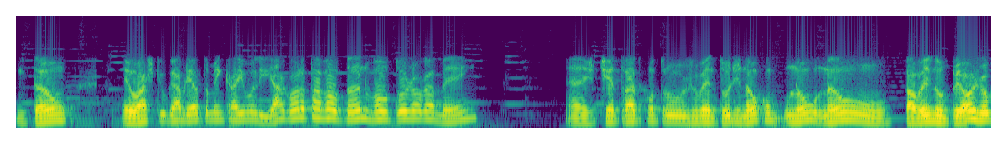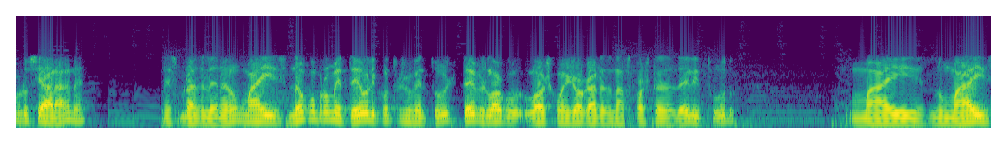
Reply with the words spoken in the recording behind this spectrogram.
Então, eu acho que o Gabriel também caiu ali. Agora tá voltando, voltou a jogar bem. É, a gente tinha entrado contra o Juventude, não, não, não. Talvez no pior jogo do Ceará, né? Nesse Brasileirão, mas não comprometeu ele contra o Juventude. Teve logo, lógico, umas jogadas nas costas dele e tudo. Mas no mais,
